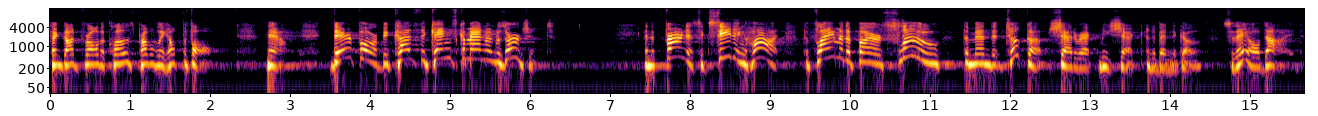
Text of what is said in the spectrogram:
Thank God for all the clothes, probably helped the fall. Now, therefore, because the king's commandment was urgent, and the furnace exceeding hot, the flame of the fire slew the men that took up Shadrach, Meshach, and Abednego. So they all died.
